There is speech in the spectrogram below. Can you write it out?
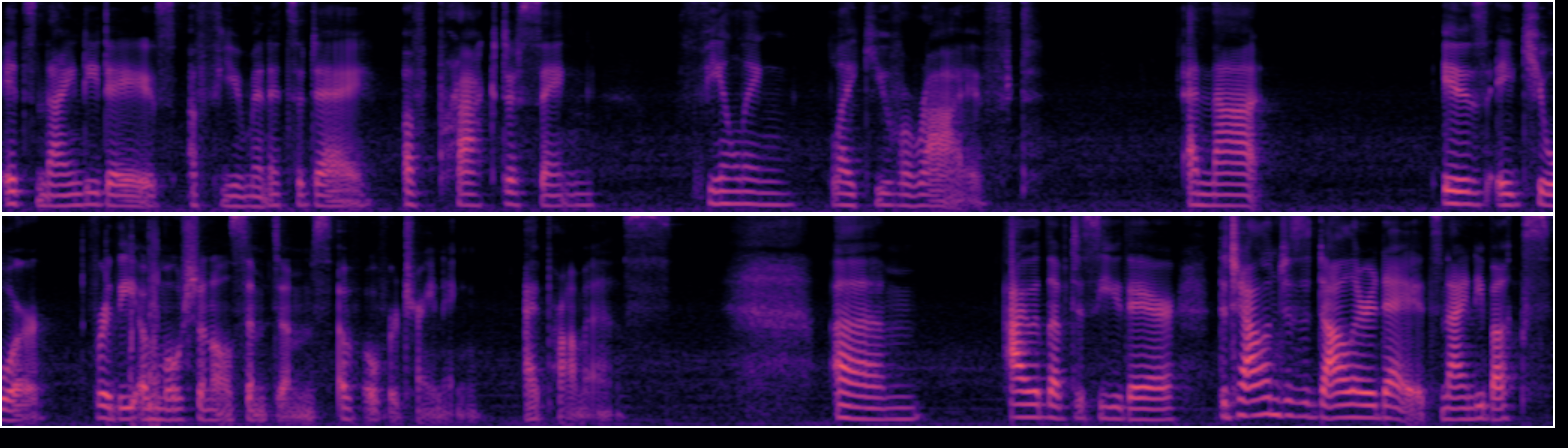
It's 90 days, a few minutes a day of practicing feeling like you've arrived. And that is a cure for the emotional symptoms of overtraining, I promise. Um, I would love to see you there. The challenge is a dollar a day. It's 90 bucks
